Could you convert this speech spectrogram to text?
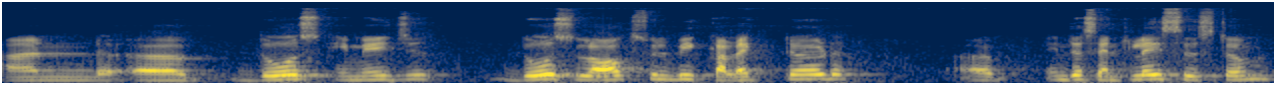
and uh, those images those logs will be collected in the centralized system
